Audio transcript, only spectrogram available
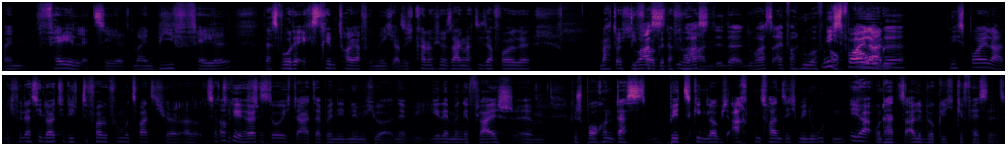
mein Fail erzählt, mein Beef-Fail. Das wurde extrem teuer für mich. Also ich kann euch nur sagen, nach dieser Folge, macht euch die Du Folge hast, du, davor hast, an. du hast einfach nur Nicht auf spoilern. Auge. Nicht spoilern. Ich will, dass die Leute die Folge 25 hören. Also ist das Okay, die, hört's durch. Da hat der Benny nämlich über eine, jede Menge Fleisch ähm, gesprochen. Das Bit ging, glaube ich, 28 Minuten Ja. und hat es alle wirklich gefesselt.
